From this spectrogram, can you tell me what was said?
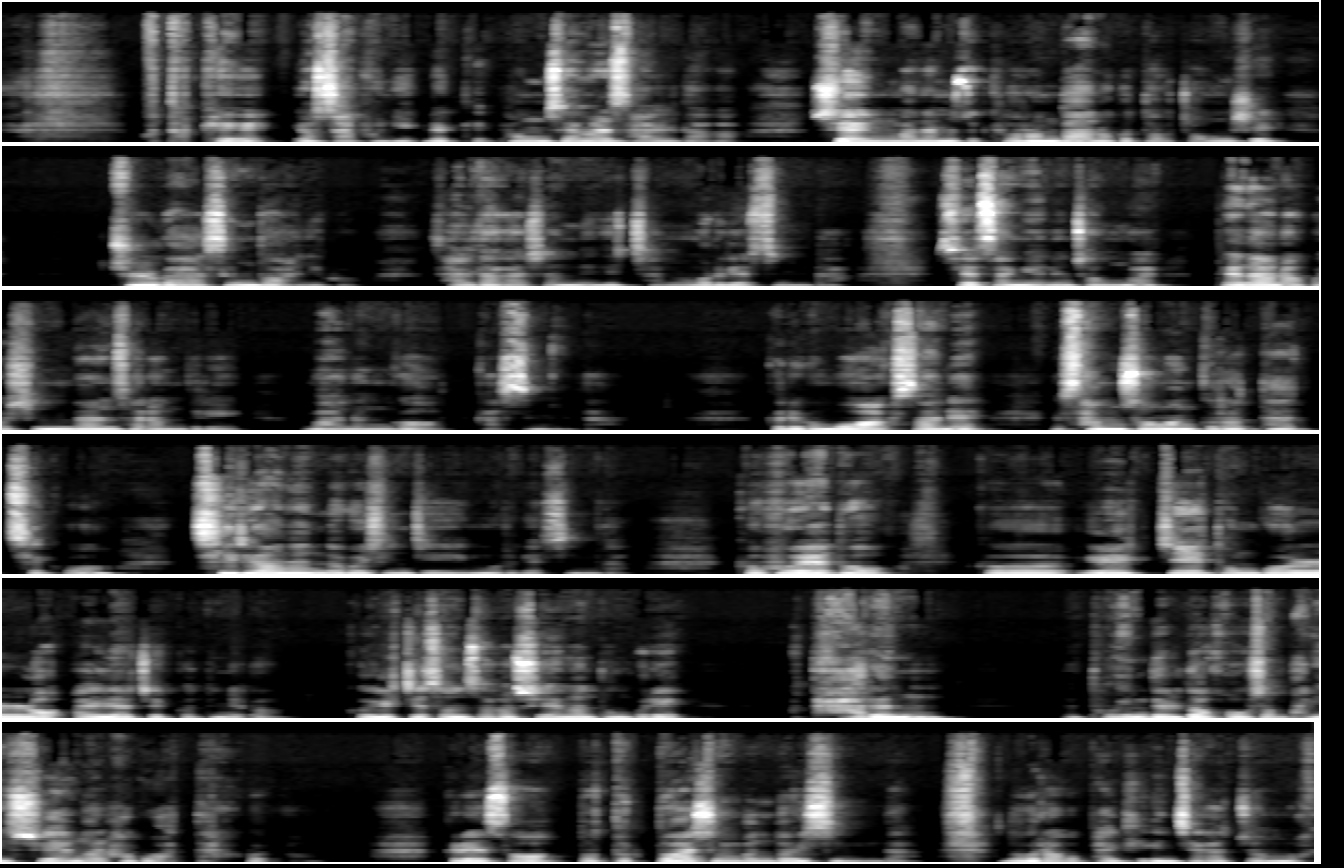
어떻게 여자분이 이렇게 평생을 살다가 수행만 하면서 결혼도 안 하고 그렇다고 정시 출가승도 아니고 살다 가셨는지 참 모르겠습니다. 세상에는 정말 대단하고 신비한 사람들이 많은 것 같습니다. 그리고 모악산에 삼성은 그렇다 치고 칠연은 누구신지 모르겠습니다. 그 후에도 그 일지 동굴로 알려져 있거든요. 그 일지 선사가 수행한 동굴이 다른 도인들도 거기서 많이 수행을 하고 왔더라고요. 그래서 또 득도하신 분도 있습니다. 누구라고 밝히긴 제가 좀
